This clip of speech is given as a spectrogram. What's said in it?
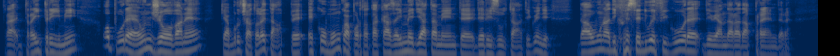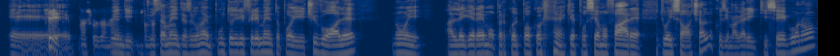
tra, tra i primi, oppure è un giovane che ha bruciato le tappe e comunque ha portato a casa immediatamente dei risultati. Quindi da una di queste due figure devi andare ad apprendere. E sì, assolutamente. Quindi giustamente secondo me un punto di riferimento poi ci vuole, noi allegheremo per quel poco che, che, possiamo fare i tuoi social, così magari ti seguono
